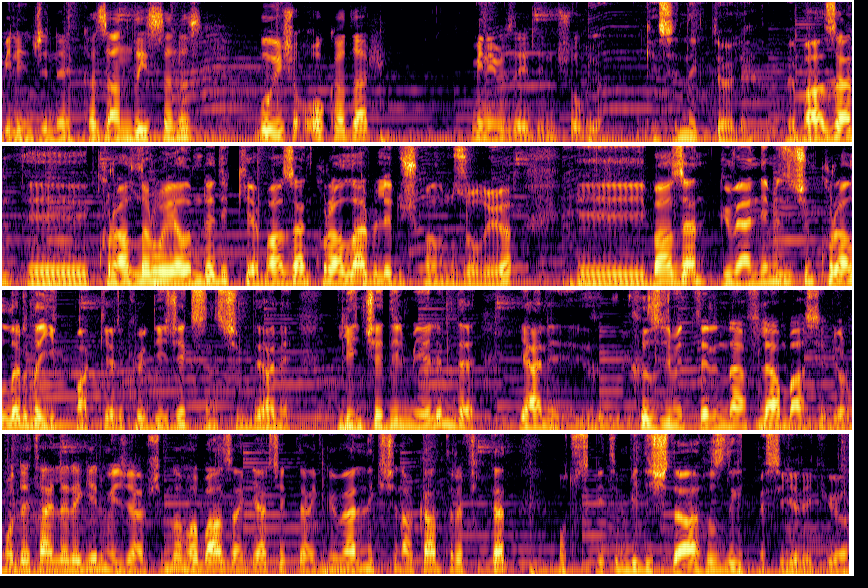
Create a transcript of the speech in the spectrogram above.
bilincini kazandıysanız bu iş o kadar minimize edilmiş oluyor. Kesinlikle öyle. Ve bazen e, kurallara uyalım dedik ya, bazen kurallar bile düşmanımız oluyor. E, bazen güvenliğimiz için kuralları da yıkmak gerekiyor diyeceksiniz şimdi. Hani linç edilmeyelim de yani hı- hız limitlerinden falan bahsediyorum. O detaylara girmeyeceğim şimdi ama bazen gerçekten güvenlik için akan trafikten motosikletin bir diş daha hızlı gitmesi gerekiyor.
